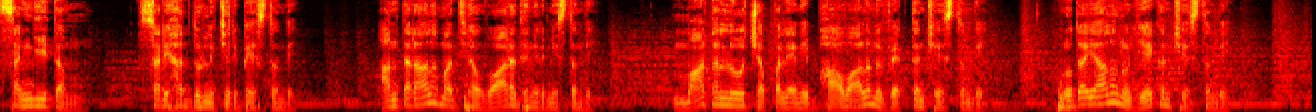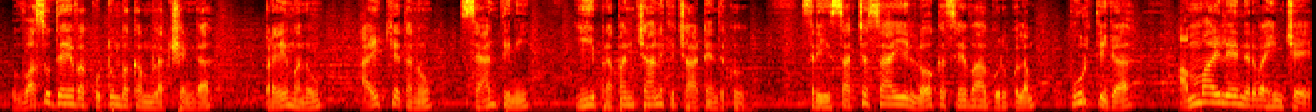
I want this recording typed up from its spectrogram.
సంగీతం సరిహద్దుల్ని చెరిపేస్తుంది. అంతరాల మధ్య వారధి నిర్మిస్తుంది. మాటల్లో చెప్పలేని భావాలను వ్యక్తం చేస్తుంది. హృదయాలను ఏకం చేస్తుంది. వసుదేవ కుటుంబకం లక్ష్యంగా ప్రేమను ఐక్యతను శాంతిని ఈ ప్రపంచానికి చాటేందుకు శ్రీ సత్యసాయి లోకసేవా గురుకులం పూర్తిగా అమ్మాయిలే నిర్వహించే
